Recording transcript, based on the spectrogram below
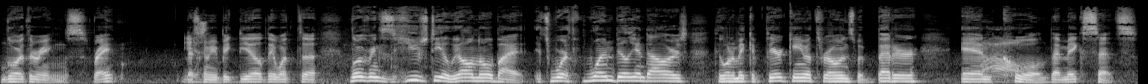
Lord of the Rings, right? That's Yes. going to be a big deal. They want the Lord of the Rings is a huge deal. We all know about it. It's worth one billion dollars. They want to make it their Game of Thrones, but better and Wow. cool. That makes sense.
